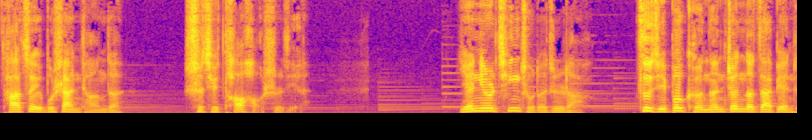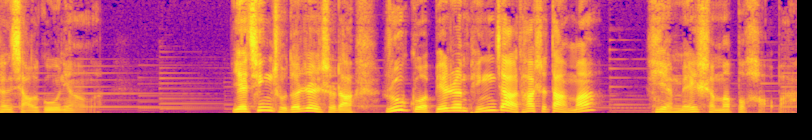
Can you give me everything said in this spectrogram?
她最不擅长的，是去讨好世界。闫妮儿清楚的知道，自己不可能真的再变成小姑娘了，也清楚的认识到，如果别人评价她是大妈，也没什么不好吧。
